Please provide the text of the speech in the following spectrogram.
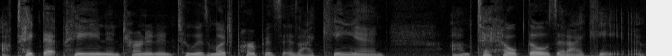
I'll take that pain and turn it into as much purpose as I can um, to help those that I can.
